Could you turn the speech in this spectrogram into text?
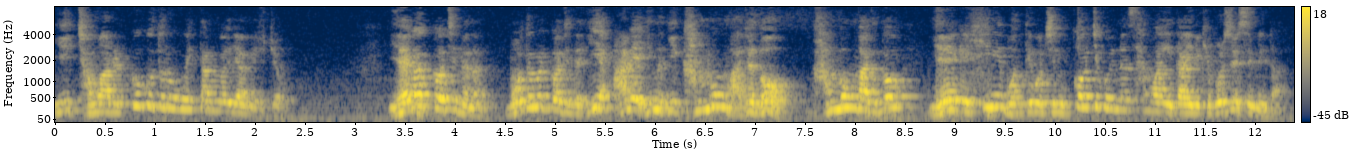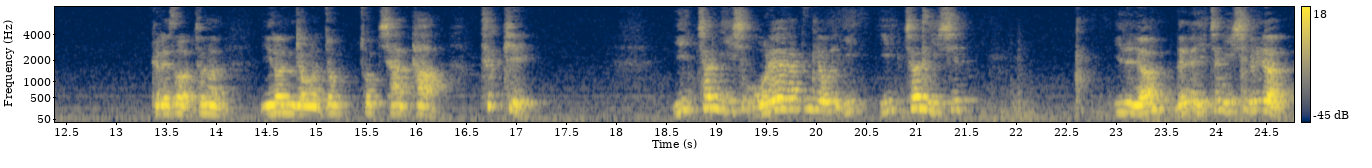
이 정화를 끄고 들어오고 있다는 걸 이야기해 주죠. 얘가 꺼지면은 모든 걸 꺼지는데 이 안에 있는 이 감목마저도 감목마저도 얘에게 힘이 못 되고 지금 꺼지고 있는 상황이다 이렇게 볼 수 있습니다. 그래서 저는 이런 경우는 좀 좋지 않다. 특히 2020 올해 같은 경우는 2021년 내년 2021년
